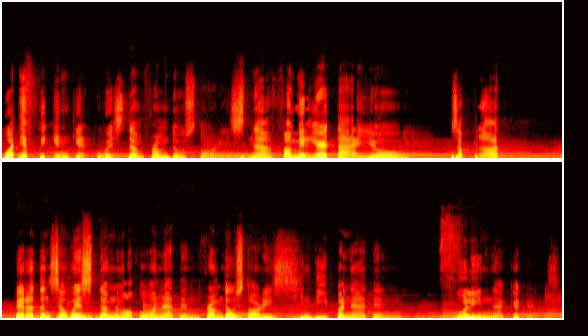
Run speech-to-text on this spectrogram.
what if we can get wisdom from those stories na familiar tayo sa plot, Pero dun sa wisdom na makukuha natin from those stories, hindi pa natin fully nag-grasp.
